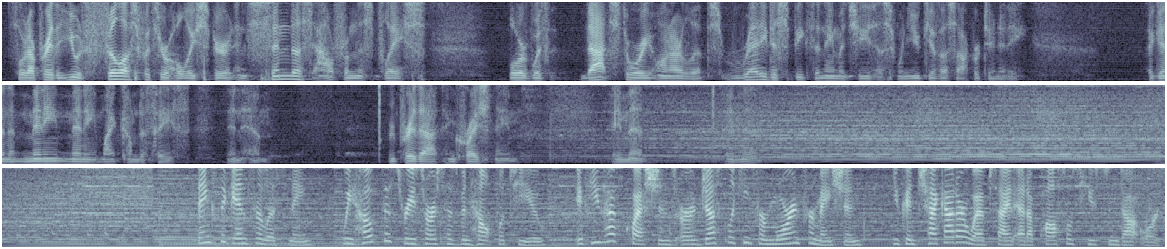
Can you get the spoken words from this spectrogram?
So, Lord, I pray that you would fill us with your Holy Spirit and send us out from this place, Lord, with that story on our lips, ready to speak the name of Jesus when you give us opportunity. Again, that many, many might come to faith in him. We pray that in Christ's name. Amen. Amen. Thanks again for listening. We hope this resource has been helpful to you. If you have questions or are just looking for more information, you can check out our website at apostleshouston.org.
